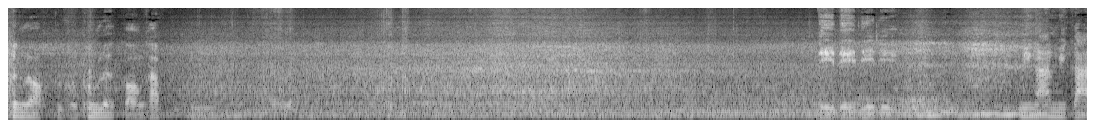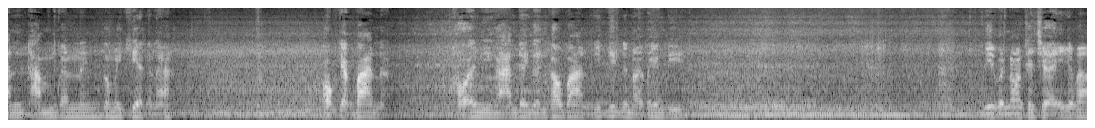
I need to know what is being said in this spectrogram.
เพิ่งลอกเพิ่งเลิกกองครับดีดีดีดี มีงานมีการทำกันนึงก็ไม่เครียดนะ ออกจากบ้านน่ะ ขอให้มีงานได้เงินเข้าบ้าน นิดนิดหน่อยหน่อยก็ยังดี ดีกว่านอนเฉยๆใช่เปล่า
